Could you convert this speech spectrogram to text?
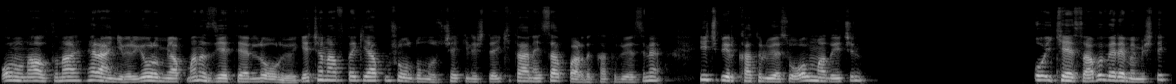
Onun altına herhangi bir yorum yapmanız yeterli oluyor. Geçen haftaki yapmış olduğumuz çekilişte iki tane hesap vardı katıl üyesine. Hiçbir katıl üyesi olmadığı için o iki hesabı verememiştik.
